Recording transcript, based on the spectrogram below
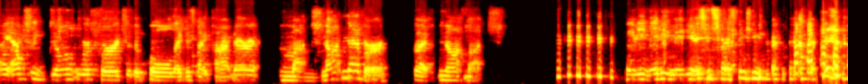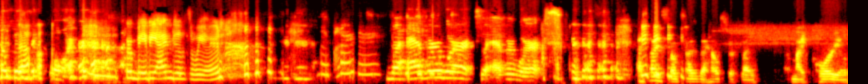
I actually don't refer to the pole like as my partner much, not never, but not much. Maybe, maybe, maybe I should start thinking about that a little bit more. or maybe I'm just weird. My partner. Whatever works, whatever works. I find sometimes that helps with like my choreo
